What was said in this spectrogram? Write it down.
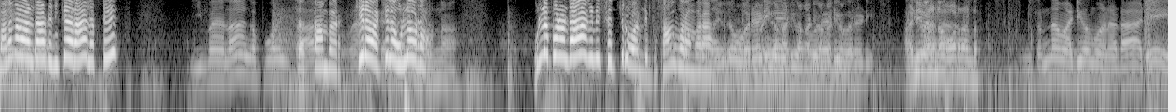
மலமல ஆள்டா அப்படி நிக்காரா லெஃப்ட் அங்க போய் கீழே வா கீழே உள்ள விடணும் சொன்னா உள்ள போனோம்டா அங்க நீ செத்துருவான் இப்ப போறான் பாரு. சாவ- இன்னும் ஒரு அடி அடி வாங்க, அடி வாங்க, அடி ஒரு வாங்க, அடி அடி ஒரு அடி அடி வேணா ஓடுறான்டா. நீ சொன்னா அவன் அடி வாங்குவானாடா டேய்.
